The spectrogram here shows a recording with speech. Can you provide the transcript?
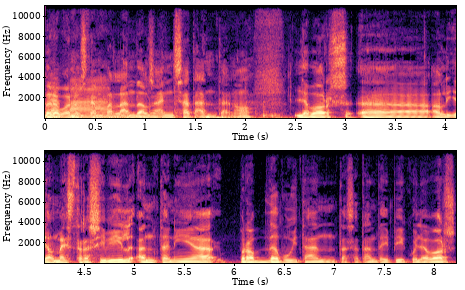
però bueno, estem parlant dels anys 70, no? Llavors, eh, el, el mestre civil en tenia prop de 80, 70 i pico. Llavors,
